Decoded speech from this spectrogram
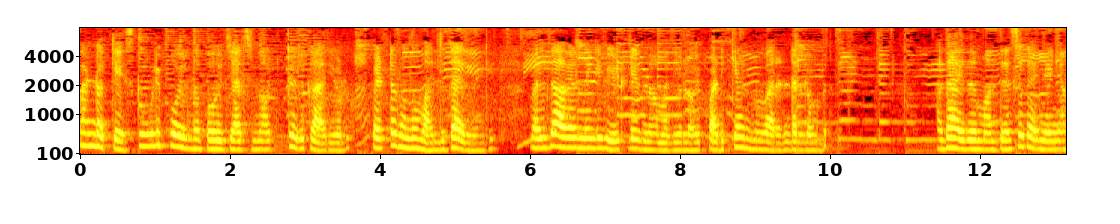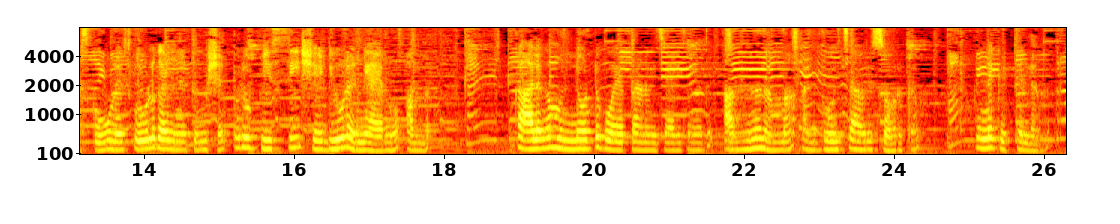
പണ്ടൊക്കെ സ്കൂളിൽ പോയിരുന്നപ്പോൾ വിചാരിച്ചിരുന്ന ഒറ്റൊരു കാര്യമുള്ളൂ. പെട്ടെന്നൊന്നും വലുതായിരുന്നെങ്കിൽ വലുതാവുന്നെങ്കിൽ വീട്ടിലിരുന്നാൽ മതിയല്ലോ. പഠിക്കാനൊന്നും വരണ്ടല്ലോ എന്ന്. അതായത് മദ്രസ കഴിഞ്ഞ് കഴിഞ്ഞാൽ സ്കൂൾ സ്കൂൾ കഴിഞ്ഞ് ട്യൂഷൻ ഒരു ബിസി ഷെഡ്യൂൾ തന്നെയായിരുന്നു അന്ന്. കാലങ്ങൾ മുന്നോട്ട് പോയപ്പോഴാണ് വിചാരിക്കുന്നത് അന്ന് നമ്മൾ അനുഭവിച്ച ആ ഒരു സ്വർഗം പിന്നെ കിട്ടില്ലെന്ന്.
